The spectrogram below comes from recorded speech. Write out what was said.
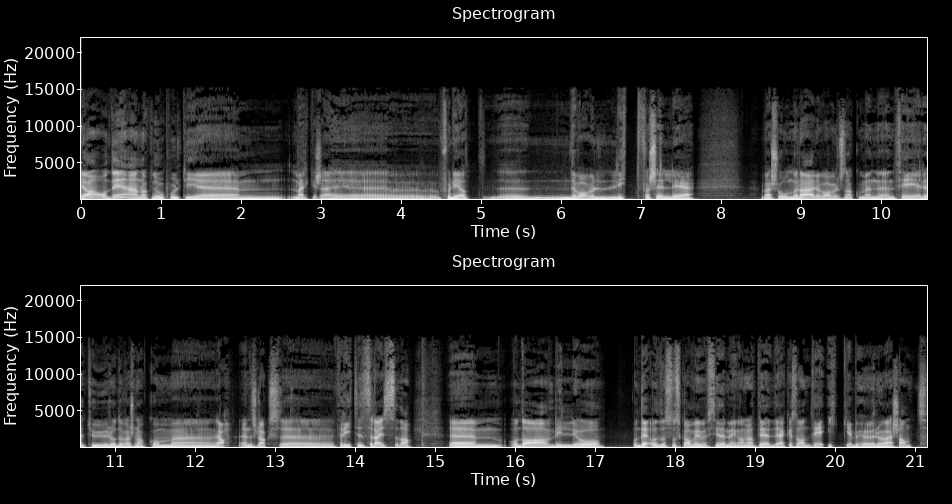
Ja, og det er nok noe politiet mm, merker seg, eh, fordi at eh, det var vel litt forskjellige versjoner der. Det var vel snakk om en, en ferietur, og det var snakk om ja, en slags fritidsreise, da. Og da vil jo og, det, og, så skal vi si det med en gang at det, det, er ikke sånn at det ikke behøver å være sant.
